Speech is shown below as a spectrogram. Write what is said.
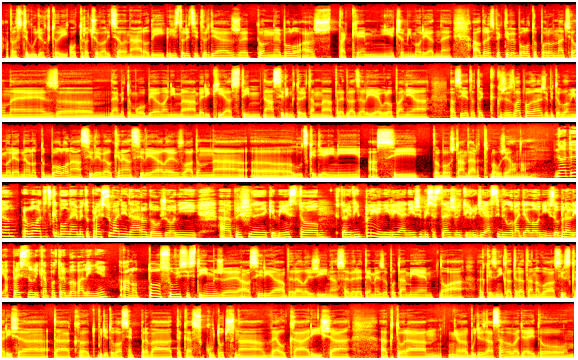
a proste ľuďoch, ktorí otročovali celé národy. Historici tvrdia, že to nebolo až také niečo mimoriadné, alebo respektíve bolo to porovnateľné s, najmä tomu objavovaním Ameriky a s tým násilím, ktorý tam predvádzali Európania. Asi je to tak, že zle povedané, že by to bolo mimoriadne. Ono to bolo násilie, násilie, veľké násilie, ale vzhľadom na uh, ľudské dejiny asi to bol štandard, bohužiaľ. No. No a teda problematické bolo najmä to presúvanie národov, že oni prišli na nejaké miesto, ktoré vyplienili a nie, že by sa snažili tých ľudí asimilovať, ale oni ich zobrali a presunuli kam potrebovali, nie? Áno, to súvisí s tým, že Asýria teda leží na severe tej Mezopotámie, no a keď vznikla teda tá nová asýrska ríša, tak bude to vlastne prvá taká skutočná veľká ríša, ktorá bude zasahovať aj do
